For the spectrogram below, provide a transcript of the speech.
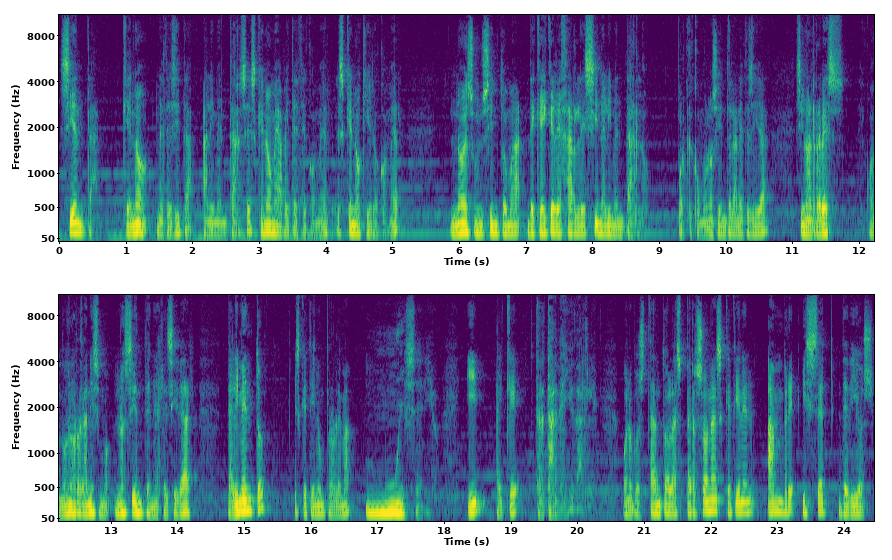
sienta que no necesita alimentarse, es que no me apetece comer, es que no quiero comer, no es un síntoma de que hay que dejarle sin alimentarlo, porque como no siente la necesidad, sino al revés, cuando un organismo no siente necesidad de alimento, es que tiene un problema muy serio y hay que tratar de ayudarle. Bueno, pues tanto a las personas que tienen hambre y sed de Dios,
